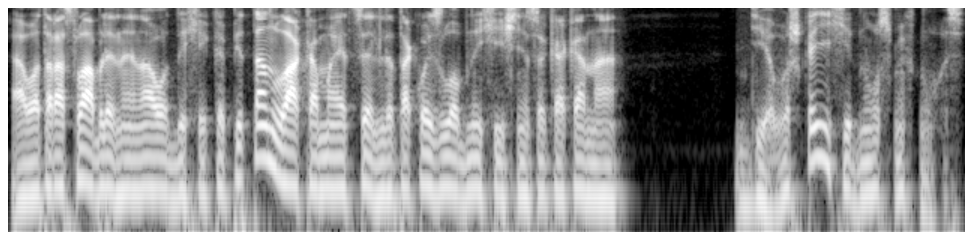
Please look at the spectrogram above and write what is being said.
А вот расслабленный на отдыхе капитан — лакомая цель для такой злобной хищницы, как она — Девушка ехидно усмехнулась.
